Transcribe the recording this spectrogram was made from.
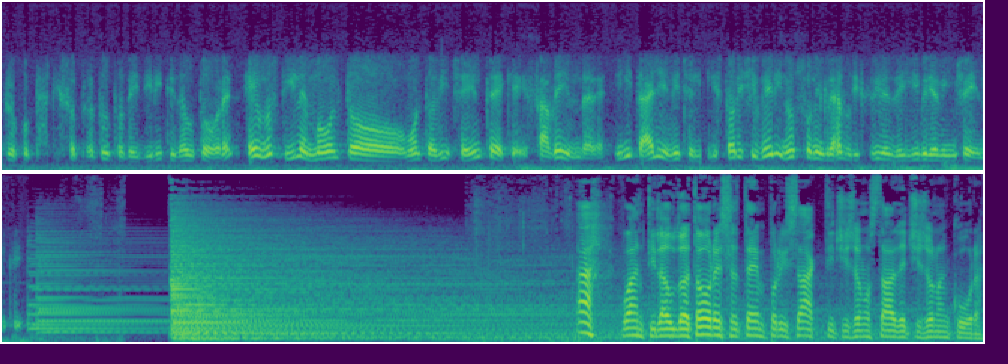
preoccupati soprattutto dei diritti d'autore, è uno stile molto, molto avvincente che fa vendere. In Italia invece gli storici veri non sono in grado di scrivere dei libri avvincenti. Ah, quanti laudatores temporis acti ci sono state e ci sono ancora.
